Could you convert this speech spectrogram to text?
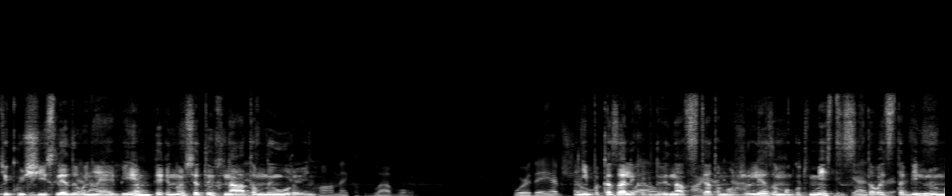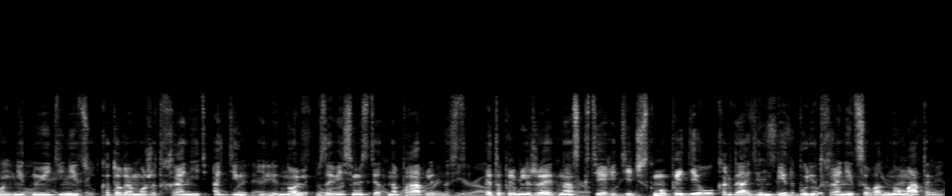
Текущие исследования IBM переносят их на атомный уровень. Они показали, как 12 атомов железа могут вместе создавать стабильную магнитную единицу, которая может хранить 1 или 0 в зависимости от направленности. Это приближает нас к теоретическому пределу, когда один бит будет храниться в одном атоме.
